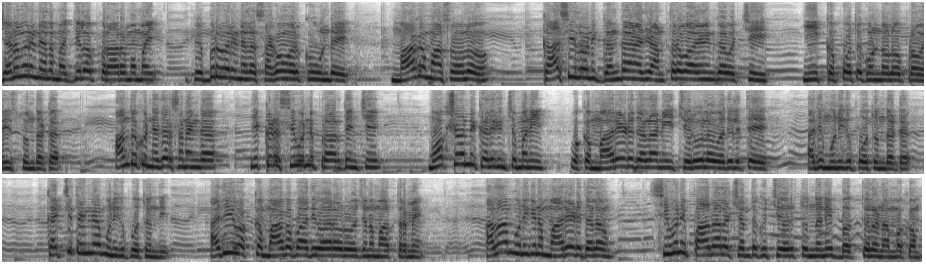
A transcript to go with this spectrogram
జనవరి నెల మధ్యలో ప్రారంభమై ఫిబ్రవరి నెల సగం వరకు ఉండే మాఘ మాసంలో కాశీలోని గంగా నది అంతర్వాయువుగా వచ్చి ఈ కపోతగుండంలో ప్రవహిస్తుందట. అందుకు నిదర్శనంగా ఇక్కడ శివుణ్ణి ప్రార్థించి మోక్షాన్ని కలిగించమని ఒక మారేడు దళాన్ని ఈ చెరువులో వదిలితే అది మునిగిపోతుందట. ఖచ్చితంగా మునిగిపోతుంది. అది ఒక్క మాఘపాదివారం రోజున మాత్రమే. అలా మునిగిన మారేడు దళం శివుని పాదాల చెంతకు చేరుతుందని భక్తుల నమ్మకం.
